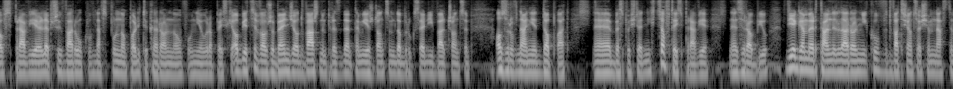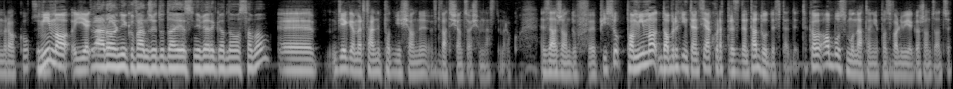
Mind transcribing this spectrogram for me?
jak zadziałał w sprawie lepszych warunków na wspólną politykę rolną w Unii Europejskiej. Obiecywał, że będzie odważnym prezydentem jeżdżącym do Brukseli, walczącym o zrównanie dopłat e, bezpośrednich. Co w tej sprawie e, zrobił? Wiek emerytalny dla rolników w 2018 roku. Czyli Mimo je... Dla rolników Andrzej Duda jest niewiarygodną osobą? E wiek emerytalny podniesiony w 2018 roku zarządów PiSu, pomimo dobrych intencji akurat prezydenta Dudy wtedy. Tylko obóz mu na to nie pozwolił jego rządzący.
